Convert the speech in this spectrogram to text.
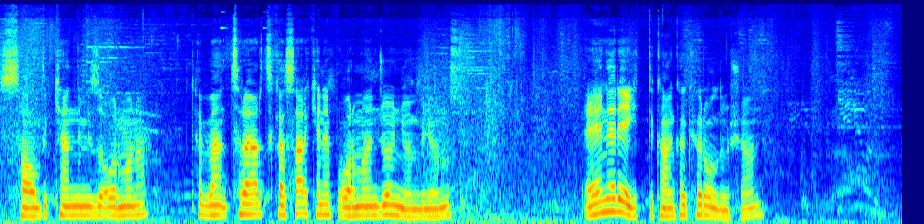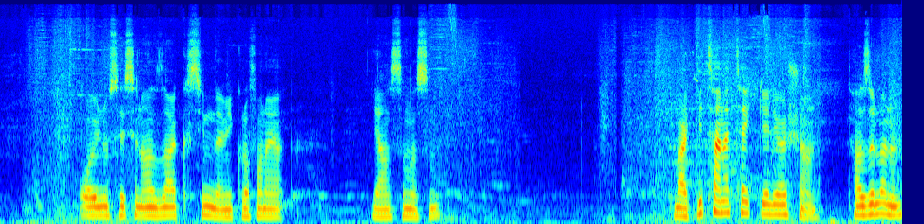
Saldık kendimizi ormana. Tabi ben tryhard kasarken hep ormancı oynuyorum biliyorsunuz. E nereye gitti kanka? Kör oldum şu an. Oyunun sesini az daha kısayım da mikrofona ya- yansımasın. Bak bir tane tek geliyor şu an. Hazırlanın.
